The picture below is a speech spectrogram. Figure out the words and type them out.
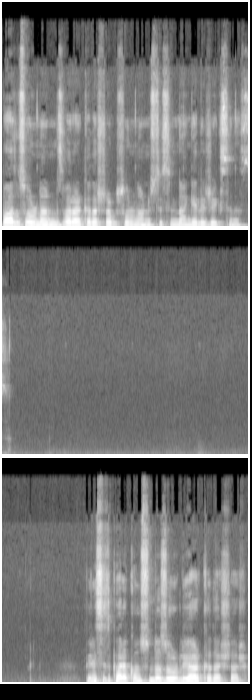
Bazı sorunlarınız var arkadaşlar. Bu sorunların üstesinden geleceksiniz. Biri sizi para konusunda zorluyor arkadaşlar.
